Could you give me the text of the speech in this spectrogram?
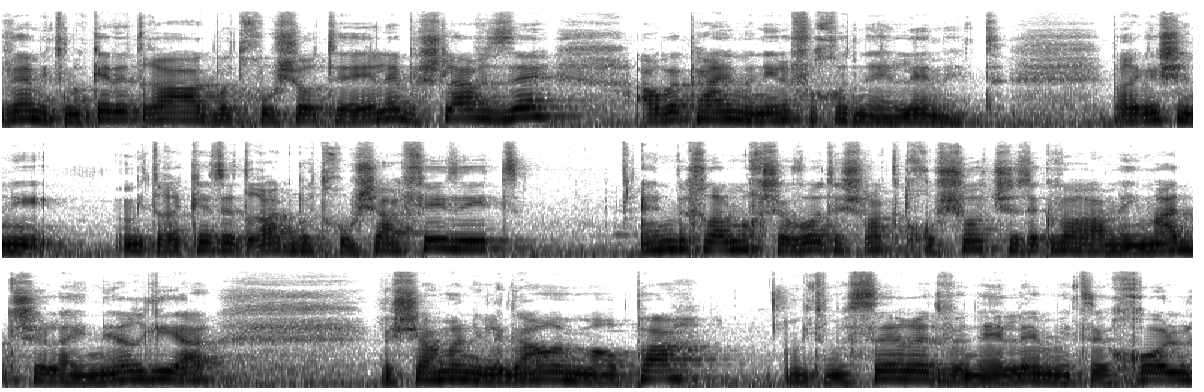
ומתמקדת רק בתחושות האלה. בשלב הזה, הרבה פעמים אני לפחות נעלמת. ברגע שאני מתרכזת רק בתחושה הפיזית, אין בכלל מחשבות, יש רק תחושות שזה כבר המימד של האנרגיה, ושם אני לגמרי מרפה, מתמסרת ונעלמת. זה יכול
